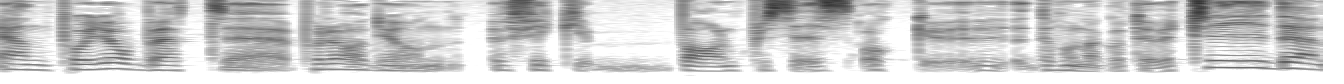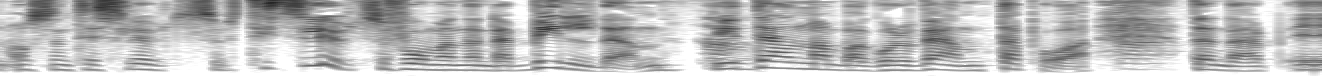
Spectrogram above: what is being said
en på jobbet eh, på radion fick barn precis och eh, hon har gått över tiden och sen till slut så, till slut så får man den där bilden. Det är ju den man bara går och väntar på. Den där i,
